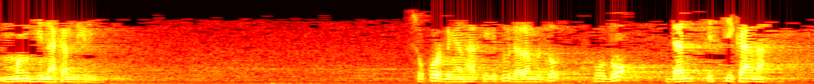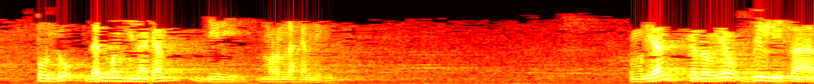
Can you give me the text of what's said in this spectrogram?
menghinakan diri. Syukur dengan hati itu dalam bentuk khudu dan istiqanah. Tunduk dan menghinakan diri, merendahkan diri. Kemudian kata beliau bil lisan.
